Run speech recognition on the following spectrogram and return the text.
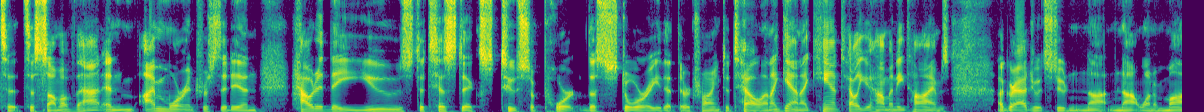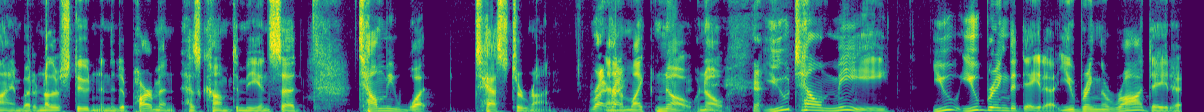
to, to some of that. And I'm more interested in how did they use statistics to support the story that they're trying to tell. And again, I can't tell you how many times a graduate student, not not one of mine, but another student in the department has come to me and said, "Tell me what test to run." Right. And right. I'm like, no, no. you tell me you you bring the data, you bring the raw data,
